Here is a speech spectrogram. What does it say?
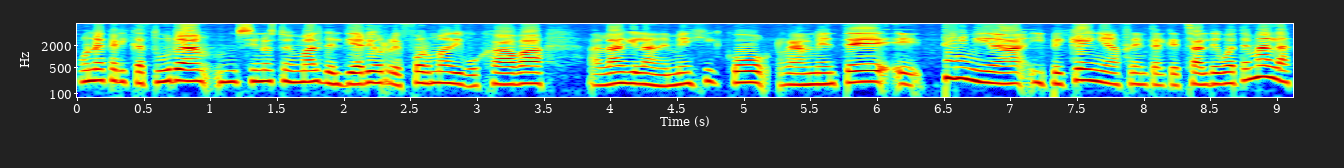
una caricatura, mm, si no estoy mal, del diario Reforma dibujaba al águila de México realmente eh, tímida y pequeña frente al quetzal de Guatemala.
